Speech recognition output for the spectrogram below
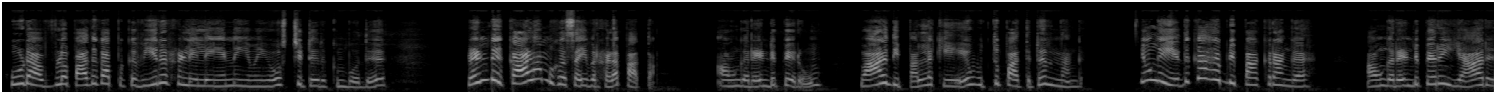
கூட அவ்வளோ பாதுகாப்புக்கு வீரர்கள் இல்லையேன்னு இவன் யோசிச்சுட்டு இருக்கும்போது ரெண்டு காளாமுக சைவர்களை பார்த்தான். அவங்க ரெண்டு பேரும் வானதி பல்லக்கையே உத்து பார்த்துட்டு இருந்தாங்க. இவங்க எதுக்காக இப்படி பார்க்குறாங்க? அவங்க ரெண்டு பேரும் யாரு?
